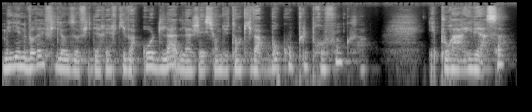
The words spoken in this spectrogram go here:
Mais il y a une vraie philosophie derrière qui va au-delà de la gestion du temps, qui va beaucoup plus profond que ça. Et pour arriver à ça,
